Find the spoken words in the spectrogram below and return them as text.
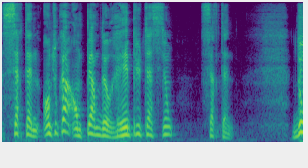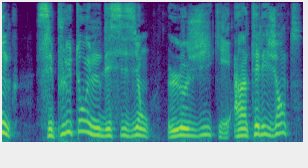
certaine. En tout cas, en perte de réputation certaine. Donc, c'est plutôt une décision logique et intelligente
